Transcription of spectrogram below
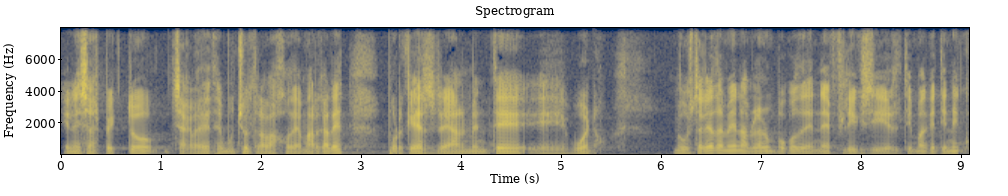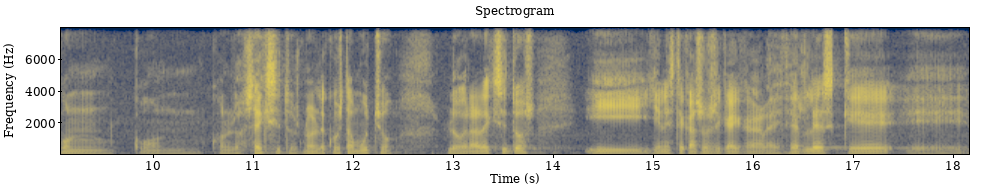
en ese aspecto se agradece mucho el trabajo de Margaret porque es realmente eh, bueno. Me gustaría también hablar un poco de Netflix y el tema que tiene con, con, con los éxitos. ¿no? Le cuesta mucho lograr éxitos y, en este caso sí que hay que agradecerles que eh,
